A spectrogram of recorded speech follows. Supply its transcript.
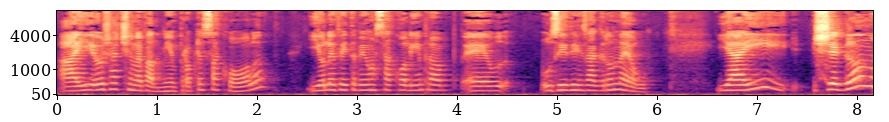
Aí eu já tinha levado minha própria sacola e eu levei também uma sacolinha para é, os itens a granel. E aí, chegando,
